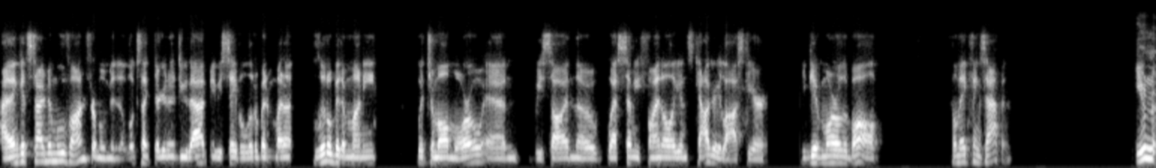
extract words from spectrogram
I think it's time to move on from him. And it looks like they're going to do that. Maybe save a little bit of money, little bit of money with Jamal Morrow and we saw in the West semifinal against Calgary last year. You give Morrow the ball, he'll make things happen. Even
